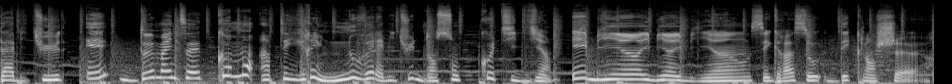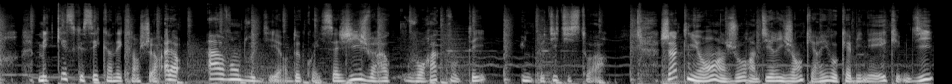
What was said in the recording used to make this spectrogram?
d'habitude et de mindset. Comment intégrer une nouvelle habitude dans son quotidien? Eh bien, eh bien, eh bien, c'est grâce au déclencheur. Mais qu'est-ce que c'est qu'un déclencheur? Alors, avant de vous dire de quoi il s'agit, je vais vous raconter une petite histoire. J'ai un client, un jour, un dirigeant qui arrive au cabinet et qui me dit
